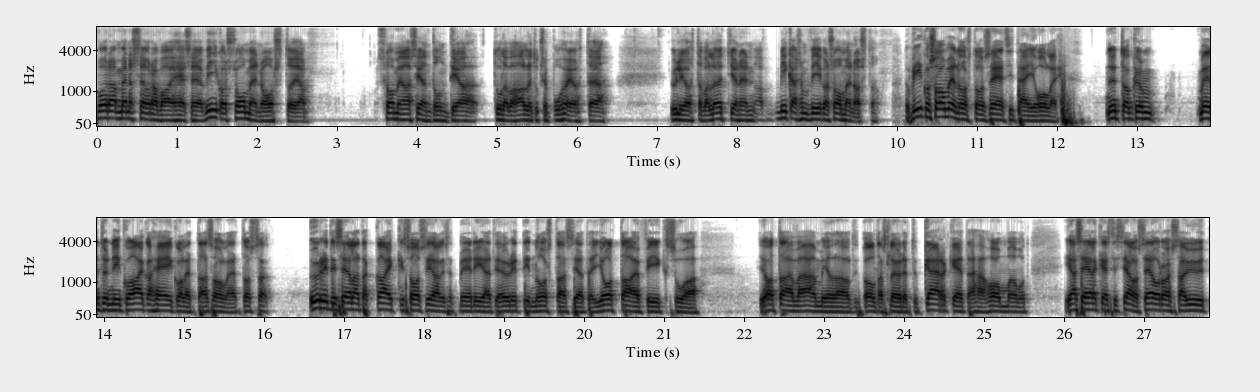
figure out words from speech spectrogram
Voidaan mennä seuraavaan aiheeseen. Viikon somenostoja. Some-asiantuntija, tuleva hallituksen puheenjohtaja, ylijohtava Lötjönen. Mikä on viikon somenosto? No viikon somenosto on se, että sitä ei ole. Nyt on kyllä menty niin kuin aika heikolle tasolle. Tuossa yritin selata kaikki sosiaaliset mediat ja yritin nostaa sieltä jotain fiksua, jotain vähän, millä oltaisiin löydetty kärkeä tähän hommaan, mutta ja selkeästi siellä on seuroissa YT,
